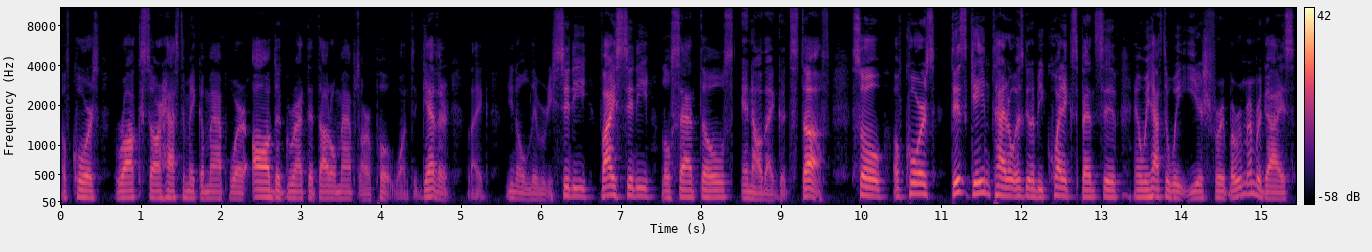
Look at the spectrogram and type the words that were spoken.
of course, Rockstar has to make a map where all the Grand Theft Auto maps are put one together, like you know Liberty City, Vice City, Los Santos, and all that good stuff. So, of course, this game title is going to be quite expensive, and we have to wait years for it. But remember, guys,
